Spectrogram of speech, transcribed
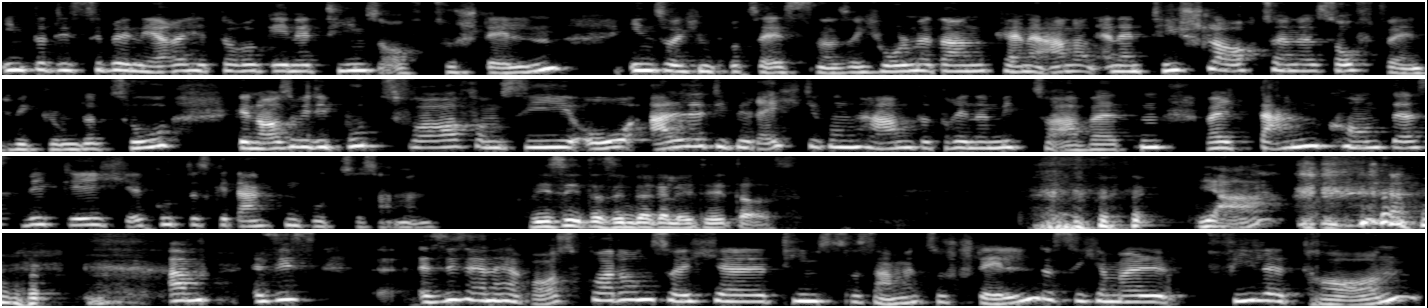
interdisziplinäre, heterogene Teams aufzustellen in solchen Prozessen. Also ich hole mir dann, keine Ahnung, einen Tischler auch zu einer Softwareentwicklung dazu, genauso wie die Putzfrau vom CEO, alle die Berechtigung haben, da drinnen mitzuarbeiten, weil dann kommt erst wirklich gutes Gedankengut zusammen. Wie sieht das in der Realität aus? Ja, ähm, es, ist, es ist eine Herausforderung, solche Teams zusammenzustellen, dass sich einmal viele trauen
